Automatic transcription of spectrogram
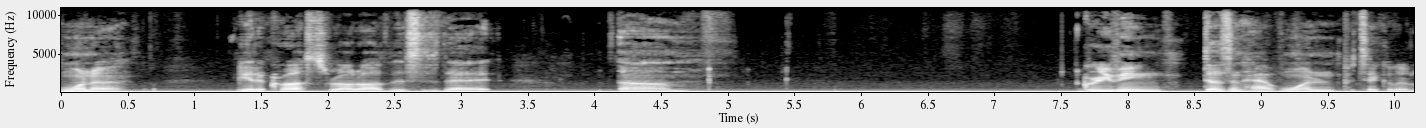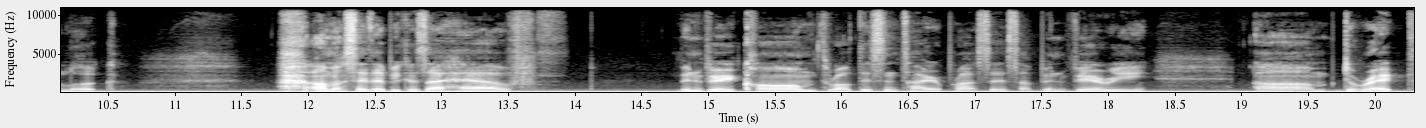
want to get across throughout all this is that um, grieving doesn't have one particular look. I'm gonna say that because I have been very calm throughout this entire process. I've been very um, direct.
